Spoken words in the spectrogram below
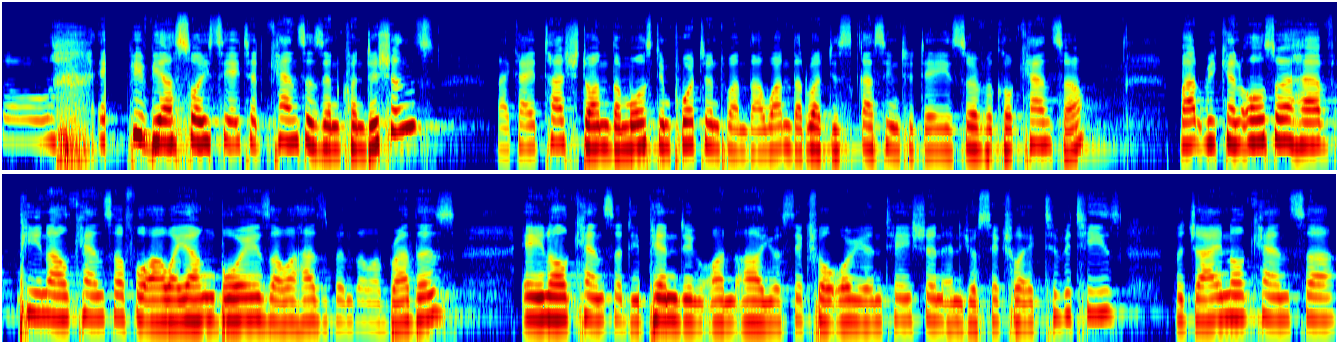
So HPV-associated cancers and conditions, like I touched on, the most important one, the one that we're discussing today is cervical cancer. But we can also have penile cancer for our young boys, our husbands, our brothers, anal cancer depending on uh, your sexual orientation and your sexual activities, vaginal cancer,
